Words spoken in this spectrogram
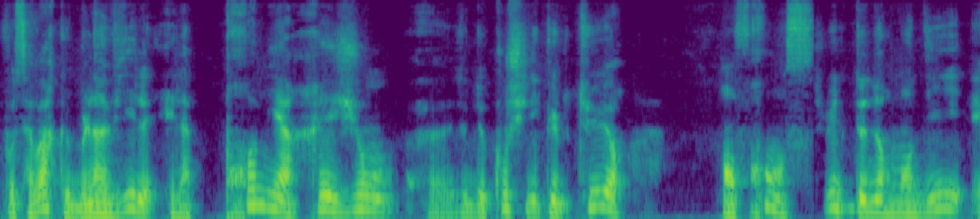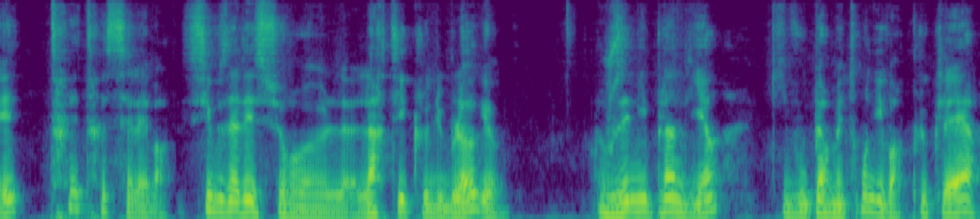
Faut savoir que Blainville est la première région euh, de conchiliculture en France. L'huile de Normandie est très très célèbre. Si vous allez sur l'article du blog, je vous ai mis plein de liens qui vous permettront d'y voir plus clair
